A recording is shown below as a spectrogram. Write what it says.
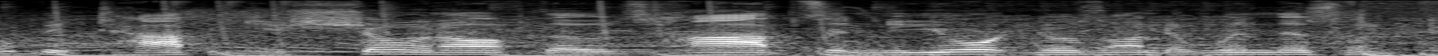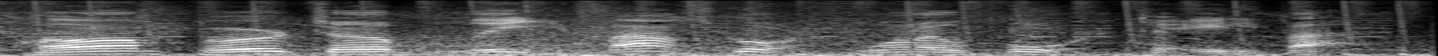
Obi Toppin just showing off those hops, and New York goes on to win this one comfortably. Final score 104 to 85.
